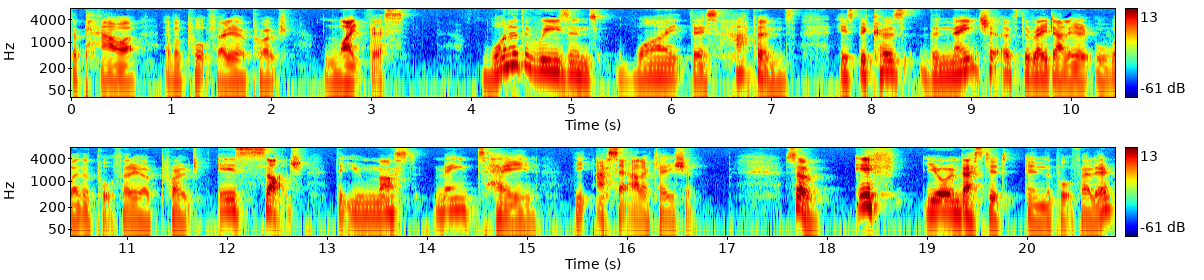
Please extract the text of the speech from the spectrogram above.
the power of a portfolio approach like this. One of the reasons why this happens is because the nature of the Ray Dalio all weather portfolio approach is such that you must maintain the asset allocation. So if you're invested in the portfolio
